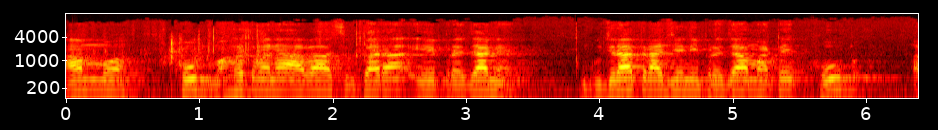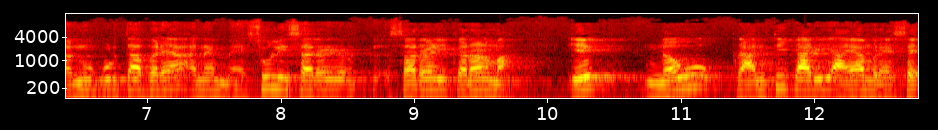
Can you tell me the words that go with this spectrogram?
આમ ખૂબ મહત્ત્વના આવા સુધારા એ પ્રજાને ગુજરાત રાજ્યની પ્રજા માટે ખૂબ અનુકૂળતા ભર્યા અને મહેસૂલી સરળ સરળીકરણમાં એક નવું ક્રાંતિકારી આયામ રહેશે.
